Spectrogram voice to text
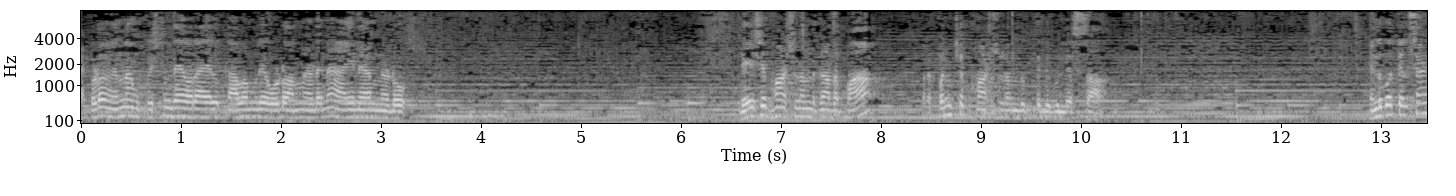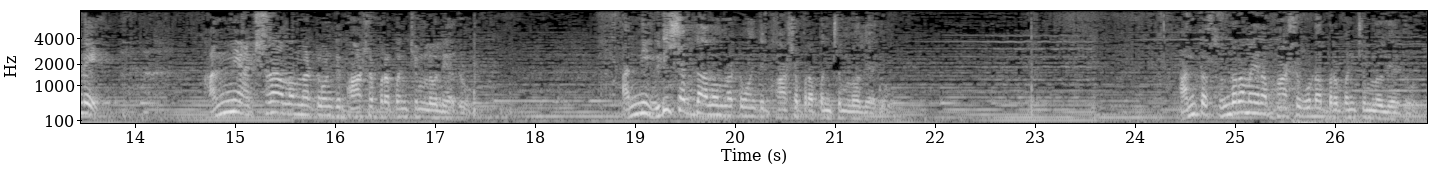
ఎక్కడో విన్నాం కృష్ణదేవరాయల కాలంలో ఎవడో అన్నాడని ఆయన అన్నాడు. దేశ భాషలందు కాదప్ప ప్రపంచ భాషలందు తెలుగు లెస్స. ఎందుకో తెలుసండి? అన్ని అక్షరాలు ఉన్నటువంటి భాష ప్రపంచంలో లేదు. అన్ని విడి శబ్దాలు ఉన్నటువంటి భాష ప్రపంచంలో లేదు. అంత సుందరమైన భాష కూడా ప్రపంచంలో లేదు.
